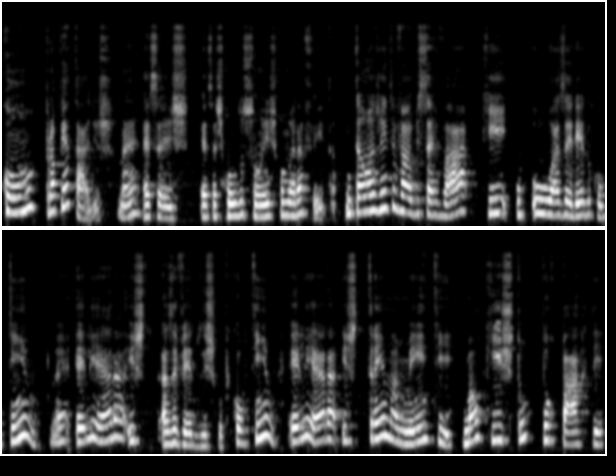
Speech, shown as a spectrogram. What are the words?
como proprietários, né? Essas essas conduções como era feita. Então a gente vai observar que o, o Azevedo Coutinho, né, ele era Azevedo, desculpe, Coutinho, ele era extremamente malquisto por parte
